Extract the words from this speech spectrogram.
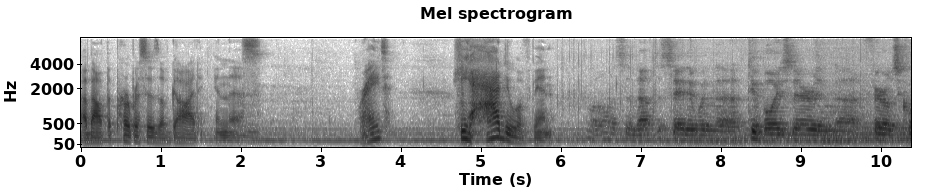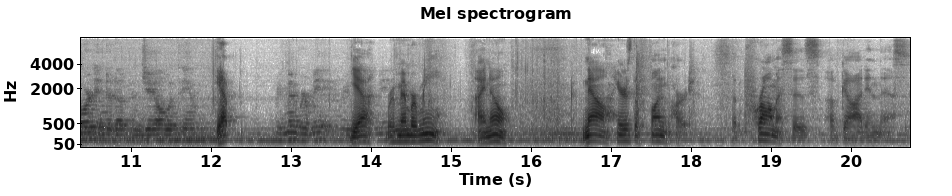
about the purposes of God in this? Right? He had to have been. Well, it's enough to say that when the two boys there in uh, Pharaoh's court ended up in jail with him, Yep. remember me. remember Yeah, me. remember me. I know. Now, here's the fun part the promises of God in this,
